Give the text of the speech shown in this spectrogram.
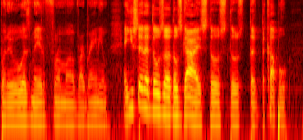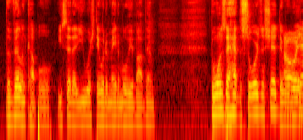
but it was made from uh, vibranium. And you said that those uh, those guys, those those the the couple, the villain couple, you said that you wish they would have made a movie about them. The ones that had the swords and shit, they were Oh, real yeah.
